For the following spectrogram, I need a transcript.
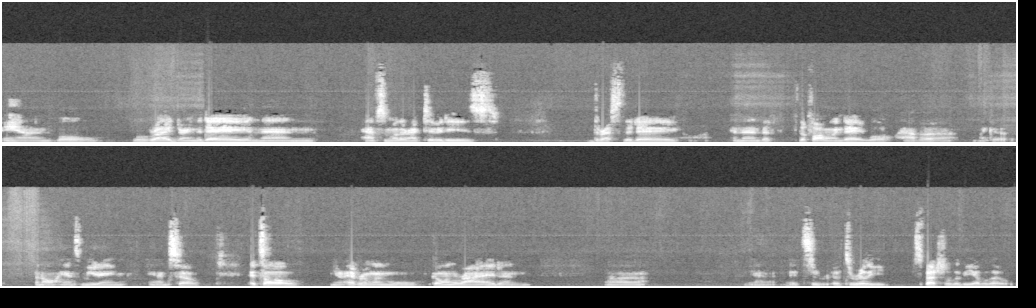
and we'll we'll ride during the day and then have some other activities the rest of the day and then the, the following day we'll have a like a an all hands meeting. And so it's all you know everyone will go on the ride and uh, yeah it's a, it's really special to be able to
